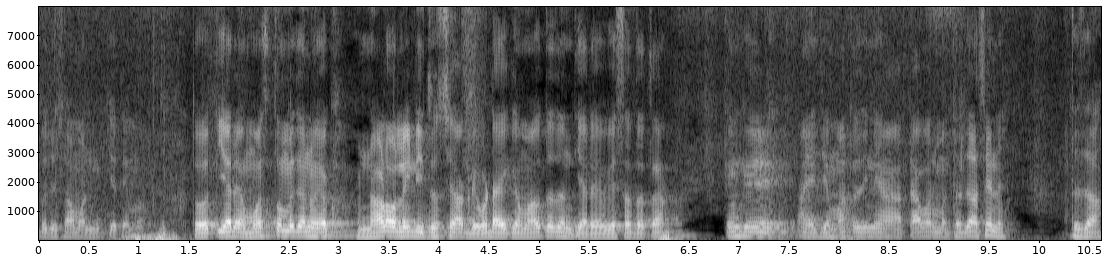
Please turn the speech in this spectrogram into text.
બધું સામાન મૂકીએ તેમાં. તો અત્યારે મસ્ત મજાનો એક નાળો લઈ લીધો છે, આગળ વડા આઈકામાં આવતા હતા ને ત્યારે વેસાતા હતા. કેમ કે અહીં જે માતાજીને આ ટાવરમાં ધજા છે ને, ધજા,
